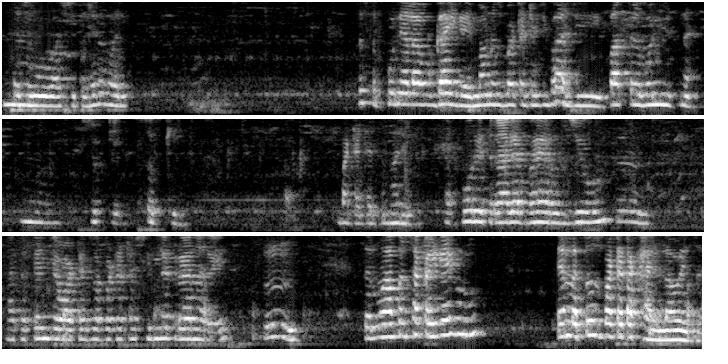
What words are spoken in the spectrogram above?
त्याच्यामुळे वास येतो ना भारी. तसं पुण्याला गाय गाय माणूस बटाट्याची भाजी पातळ बनवित नाही. सुट्टी सुक्की बटाट्याचं भरीत पोरीत राहिल्यात बाहेरून जेवून. आता त्यांच्या वाट्याचा बटाटा शिल्लक राहणार आहे. तर मग आपण सकाळी काय करू? त्यांना तोच बटाटा खायला लावायचा.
